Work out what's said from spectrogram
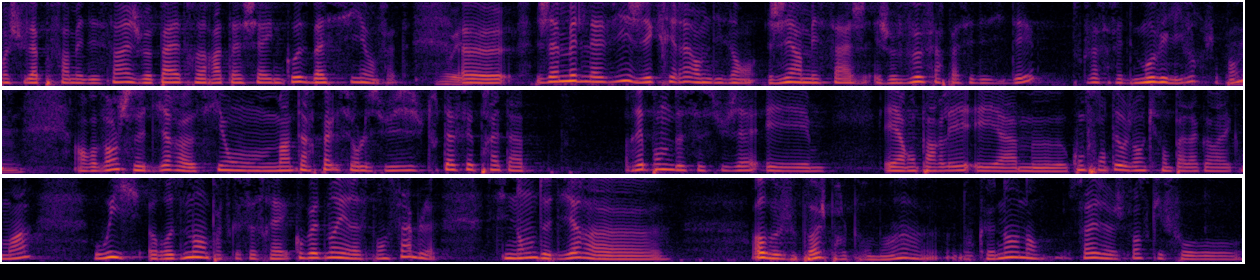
moi je suis là pour faire mes dessins et je veux pas être rattachée à une cause. Bah si, en fait. Euh, jamais de la vie, j'écrirai en me disant j'ai un message et je veux faire passer des idées. Parce que ça, ça fait de mauvais livres, je pense. Mhm. En revanche, se dire, euh, si on m'interpelle sur le sujet, je suis tout à fait prête à répondre de ce sujet et, et à en parler et à me confronter aux gens qui sont pas d'accord avec moi. Oui, heureusement, parce que ce serait complètement irresponsable, sinon de dire euh, oh ben je sais pas, je parle pour moi. Donc non, non, ça, je pense qu'il faut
